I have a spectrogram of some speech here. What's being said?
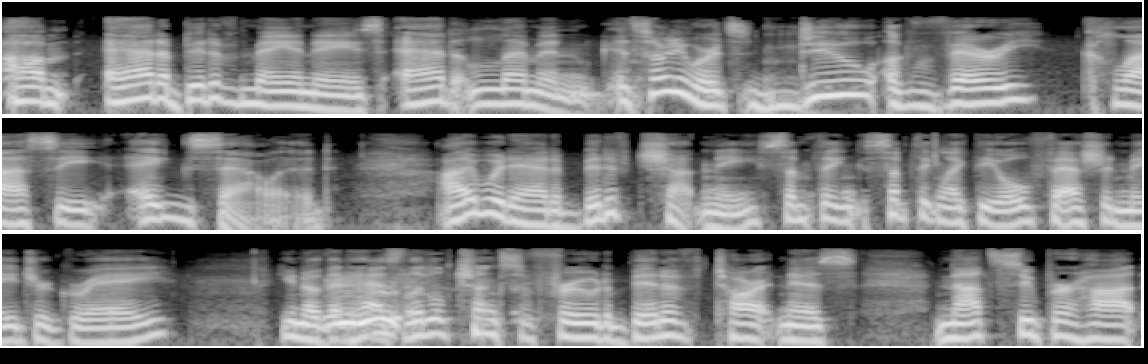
Um, add a bit of mayonnaise, add lemon. In so many words, do a very classy egg salad. I would add a bit of chutney, something something like the old fashioned Major Gray you know, that has little chunks of fruit, a bit of tartness, not super hot.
